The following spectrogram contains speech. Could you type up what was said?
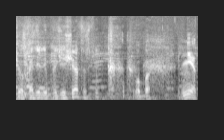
Что, ходили причащаться, что ли? Оба. Нет,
